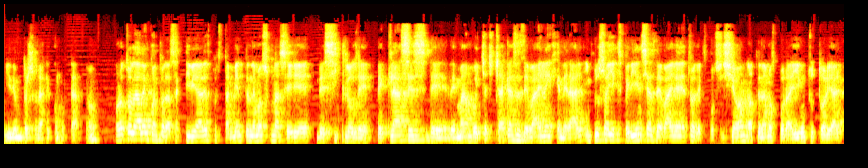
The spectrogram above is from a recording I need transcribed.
y de un personaje como tal, ¿no? Por otro lado, en cuanto a las actividades, pues también tenemos una serie de ciclos de, clases de, mambo y chachichá, clases de baile en general. Incluso hay experiencias de baile dentro de la exposición, ¿no? Tenemos por ahí un tutorial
